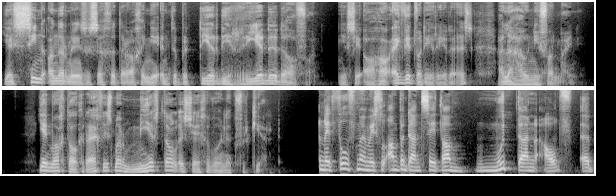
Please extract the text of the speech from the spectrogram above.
jy sien ander mense se gedrag en jy interpreteer die rede daarvan. En jy sê, "Aha, ek weet wat die rede is. Hulle hou nie van my nie." Jy mag dalk reg wees, maar meestal is jy gewoonlik verkeerd. En dit voel vir my mens wil amper dan sê dan moet dan al 'n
